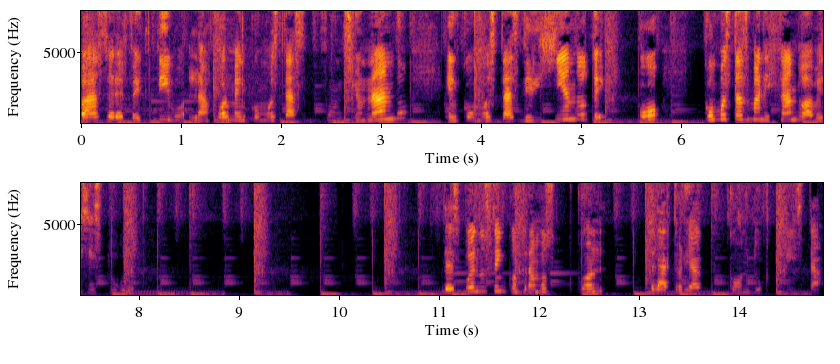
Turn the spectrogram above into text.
va a ser efectivo la forma en cómo estás funcionando, en cómo estás dirigiéndote o cómo estás manejando a veces tu grupo. Después nos encontramos con la teoría conductista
